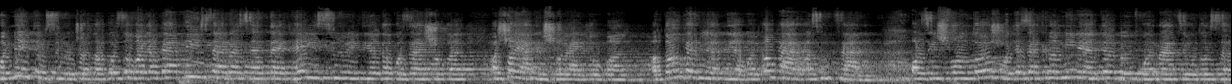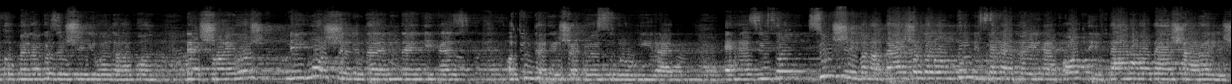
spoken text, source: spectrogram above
hogy még több szülő vagy akár tíz szervezhettek helyi szülői tiltakozásokat a saját iskoláitokban, a tankerületnél, vagy akár az utcán. Az is fontos, hogy ezekről minél több információt osztatok meg a közösségi oldalakon, de sajnos még most sem jut el mindenkihez a tüntetésekről szóló hírek. Ehhez viszont szükség van a társadalom többi szereplőinek aktív támogatására is.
